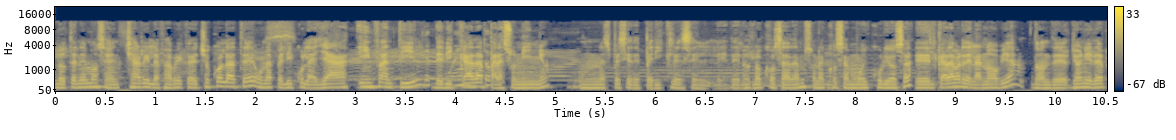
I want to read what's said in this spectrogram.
lo tenemos en Charlie la fábrica de chocolate, una película ya infantil dedicada para su niño, una especie de Pericles el- de los locos Adams, una cosa muy curiosa. El cadáver de la novia, donde Johnny Depp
